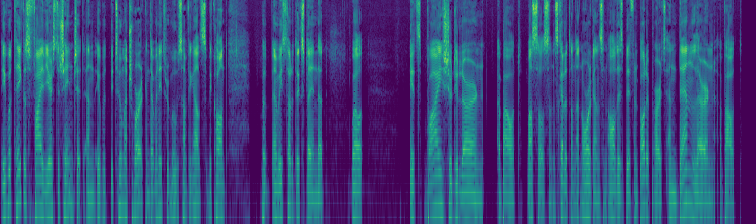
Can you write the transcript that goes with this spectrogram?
it would take us five years to change it and it would be too much work and then we need to remove something else. We can't but and we started to explain that well it's why should you learn about muscles and skeleton and organs and all these different body parts and then learn about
